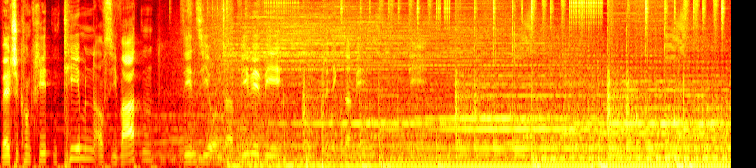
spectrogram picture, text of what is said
Welche konkreten Themen auf sie warten, sehen Sie unter www.predictame.de. thank you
